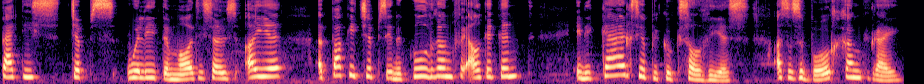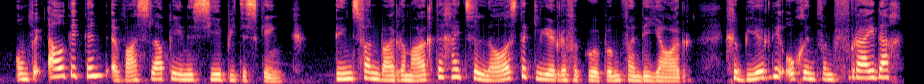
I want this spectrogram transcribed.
patties, chips, olie, tomatiesous, eie, 'n pakkie chips en 'n koeldrank vir elke kind en die kersie op die koek sal wees as ons 'n borg gaan kry om vir elke kind 'n waslappie en 'n seepie te skenk. Diens van Barmhartigheid se laaste klereverkoping van die jaar gebeur die oggend van Vrydag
